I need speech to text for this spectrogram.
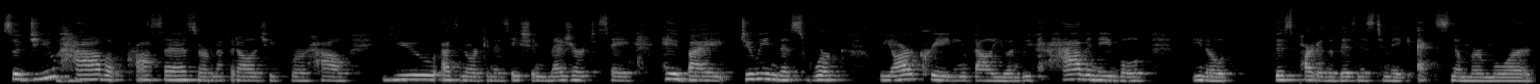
So, do you mm-hmm. have a process or a methodology for how you as an organization measure to say, hey, by doing this work, we are creating value and we have enabled, you know, this part of the business to make X number more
